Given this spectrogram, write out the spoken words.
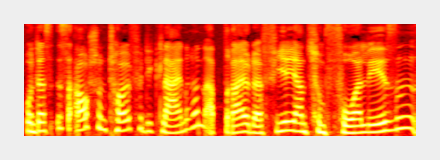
Und das ist auch schon toll für die Kleineren ab drei oder vier Jahren zum Vorlesen,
